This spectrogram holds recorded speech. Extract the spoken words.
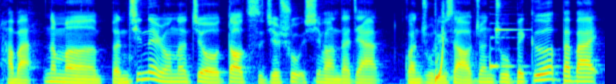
好吧？那么本期内容呢就到此结束，希望大家。关注吕嫂，专注贝哥，拜拜。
